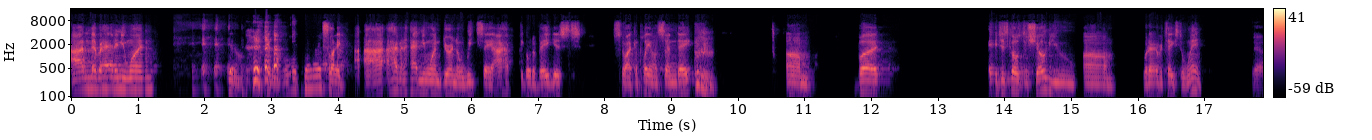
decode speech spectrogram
I've never had anyone get a, get a hall pass. Like I, I haven't had anyone during the week say I have to go to Vegas so I can play on Sunday. um, but it just goes to show you um, whatever it takes to win. Yeah.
